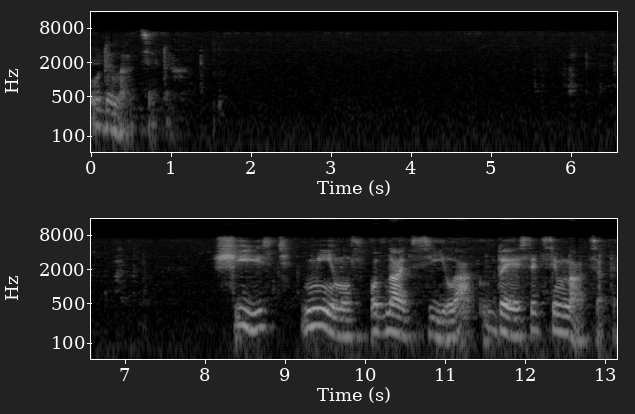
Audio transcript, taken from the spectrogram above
одинадцятих. 6 мінус 1 ціла 10 сімнадцятих.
